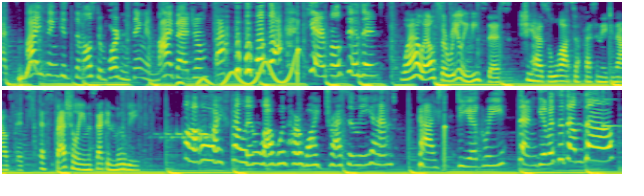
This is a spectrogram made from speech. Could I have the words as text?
Not? I think it's the most important thing in my bedroom. Careful, Susan. Well, Elsa really needs this. She has lots of fascinating outfits, especially in the second movie. Oh, I fell in love with her white dress in the end. Guys, do you agree? Then give us a thumbs up.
